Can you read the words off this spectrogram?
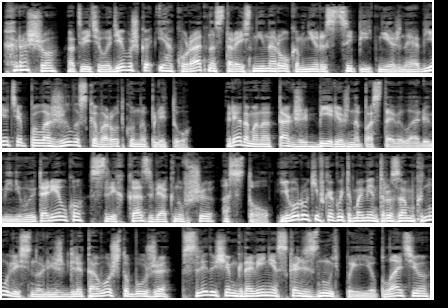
«Хорошо», — ответила девушка и, аккуратно, стараясь ненароком не расцепить нежное объятие, положила сковородку на плиту. Рядом она также бережно поставила алюминиевую тарелку, слегка звякнувшую о стол. Его руки в какой-то момент разомкнулись, но лишь для того, чтобы уже в следующее мгновение скользнуть по ее платью,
